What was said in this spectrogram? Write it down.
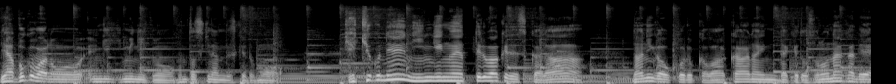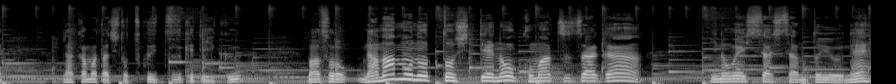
いや僕もあの演劇見に行くの本当好きなんですけども結局ね人間がやってるわけですから何が起こるかわからないんだけどその中で仲間たちと作り続けていく。まあその生ものとしての小松座が井上久志さんというね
